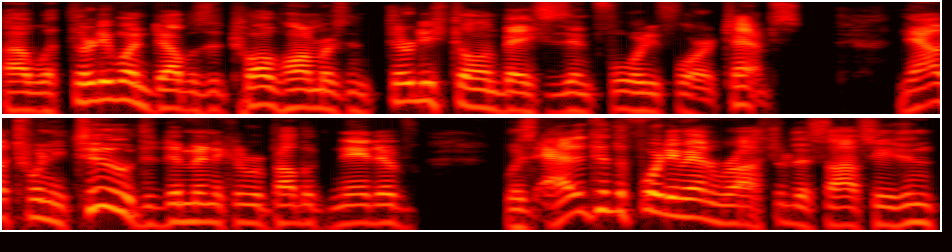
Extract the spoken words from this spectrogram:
uh, with 31 doubles and 12 homers and 30 stolen bases in 44 attempts. Now 22, the Dominican Republic native was added to the 40 man roster this offseason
